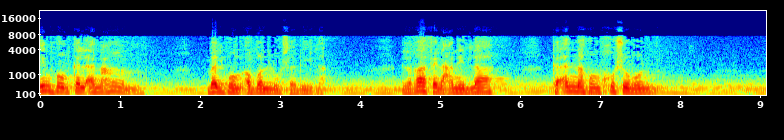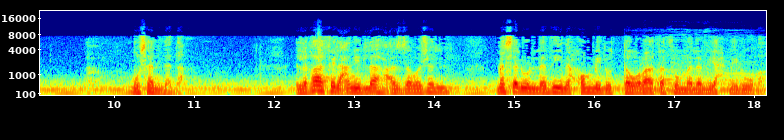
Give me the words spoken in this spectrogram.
إنهم كالأنعام بل هم أضل سبيلا. الغافل عن الله كأنهم خشب مسندة. الغافل عن الله عز وجل مثل الذين حملوا التوراة ثم لم يحملوها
